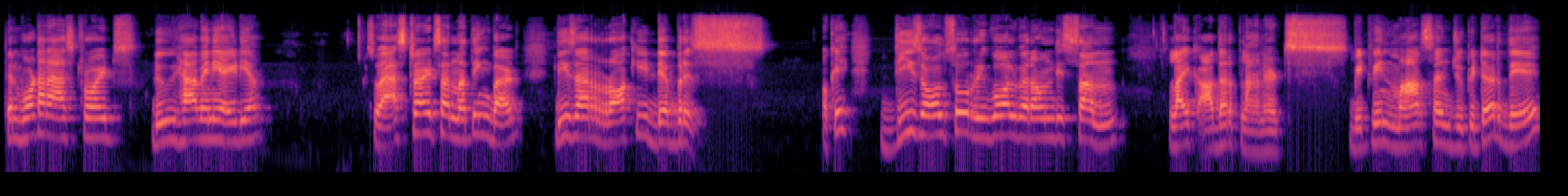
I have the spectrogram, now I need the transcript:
then what are asteroids? Do you have any idea? So asteroids are nothing but these are rocky debris. Okay? These also revolve around the sun like other planets. Between Mars and Jupiter they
